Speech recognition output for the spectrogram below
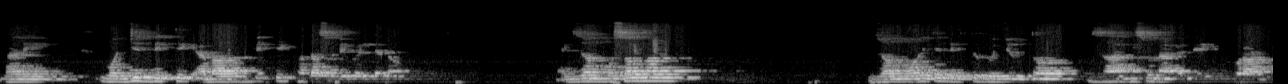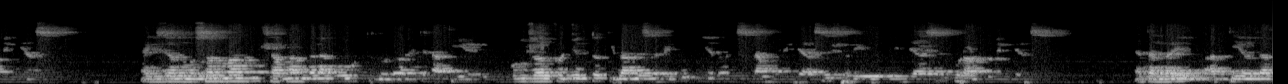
মানে মসজিদ ভিত্তিক, আবাদত ভিত্তিক কথা চলি করলে না। একজন মুসলমান জন্ম হইতে মৃত্যু পর্যন্ত যা কিছু লাগে কোরআন আছে একজন মুসলমান সকালবেলা তুলো হইতে রাতিয়ে গুঞ্জন পর্যন্ত কীভাবে চলে ইসলাম আছে, শরীর আছে, কোরআন আছে। এতালাই আত্মীয়তার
